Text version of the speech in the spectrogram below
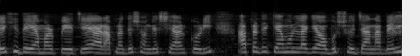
রেখে দেই আমার পেজে আর আপনাদের সঙ্গে শেয়ার করি। আপনাদের কেমন লাগে অবশ্যই জানাবেন।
